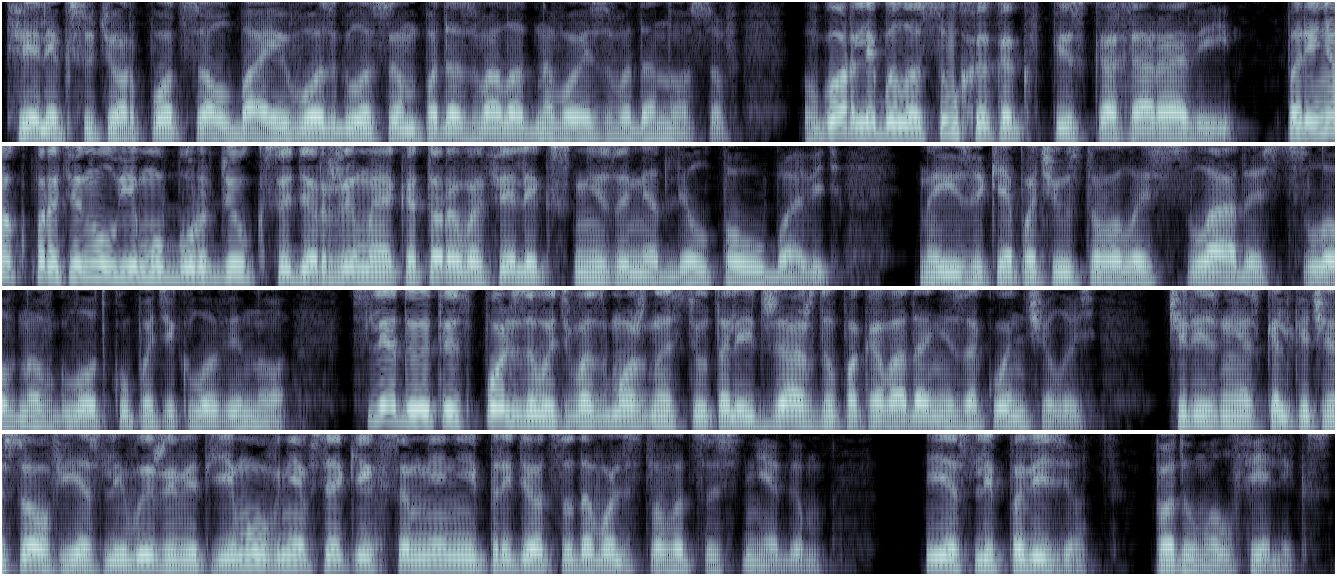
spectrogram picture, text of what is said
Феликс утер пот со лба и возгласом подозвал одного из водоносов. В горле было сухо, как в песках Аравии. Паренек протянул ему бурдюк, содержимое которого Феликс не замедлил поубавить. На языке почувствовалась сладость, словно в глотку потекло вино. Следует использовать возможность утолить жажду, пока вода не закончилась. Через несколько часов, если выживет, ему, вне всяких сомнений, придется довольствоваться снегом. «Если повезет», — подумал Феликс.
